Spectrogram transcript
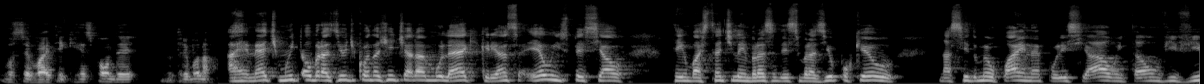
você vai ter que responder no tribunal. Arremete muito ao Brasil de quando a gente era moleque, criança. Eu, em especial, tenho bastante lembrança desse Brasil, porque eu nasci do meu pai, né, policial, então vivi,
